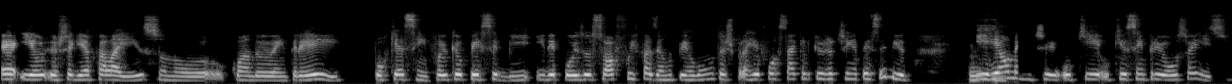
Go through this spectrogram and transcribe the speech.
É, e eu, eu cheguei a falar isso no, quando eu entrei, porque assim, foi o que eu percebi, e depois eu só fui fazendo perguntas para reforçar aquilo que eu já tinha percebido. Uhum. E realmente, o que, o que eu sempre ouço é isso.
